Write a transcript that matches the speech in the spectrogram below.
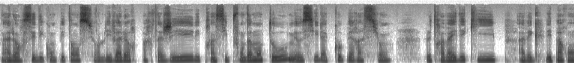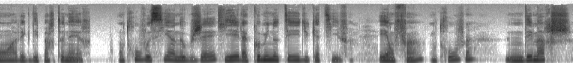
Alors, c'est des compétences sur les valeurs partagées, les principes fondamentaux, mais aussi la coopération, le travail d'équipe, avec les parents, avec des partenaires. On trouve aussi un objet qui est la communauté éducative. Et enfin, on trouve une démarche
